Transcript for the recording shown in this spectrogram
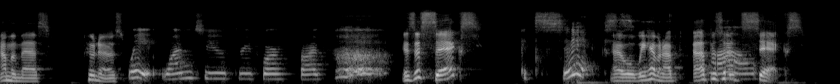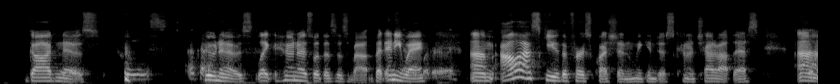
I'm a mess. Who knows? Wait, one, two, three, four, five. Is this six? it's six. Oh, well, we have an up- episode Wow. six. God knows. Okay. Who knows? Like, who knows what this is about? But anyway, literally. um, I'll ask you the first question. We can just kind of chat about this. Um,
